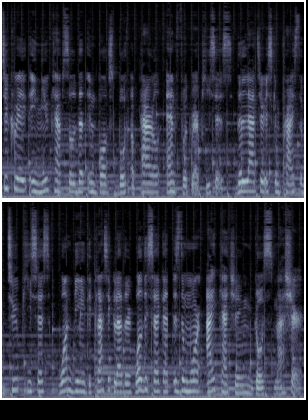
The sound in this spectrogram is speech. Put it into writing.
to create a new capsule that involves both apparel and footwear pieces. The latter is comprised of two pieces, one being the classic leather, while the second is the more eye catching Ghost Smasher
